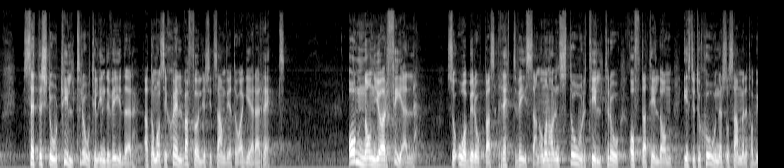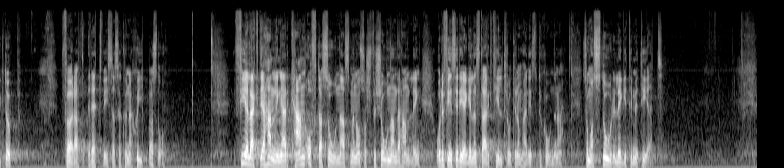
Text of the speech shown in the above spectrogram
sätter stor tilltro till individer, att de av sig själva följer sitt samvete och agerar rätt. Om någon gör fel så åberopas rättvisan och man har en stor tilltro ofta till de institutioner som samhället har byggt upp för att rättvisa ska kunna skipas. Då. Felaktiga handlingar kan ofta sonas med någon sorts försonande handling och det finns i regel en stark tilltro till de här institutionerna som har stor legitimitet.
